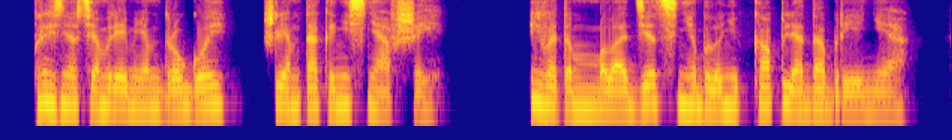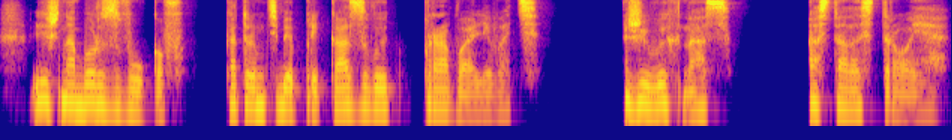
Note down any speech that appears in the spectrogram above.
— произнес тем временем другой, шлем так и не снявший. И в этом «молодец» не было ни капли одобрения. Лишь набор звуков, которым тебе приказывают проваливать. Живых нас осталось трое.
